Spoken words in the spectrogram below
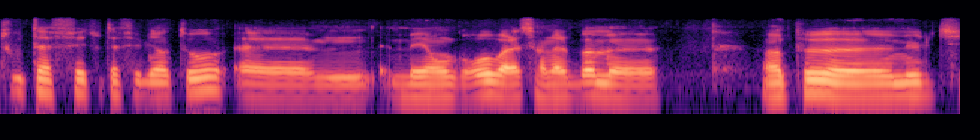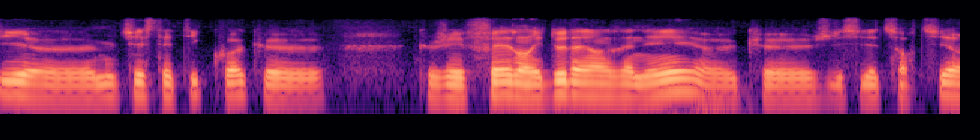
tout à fait, tout à fait bientôt. Euh, mais en gros, voilà, c'est un album euh, un peu multi, multi esthétique quoi que que j'ai fait dans les deux dernières années, que j'ai décidé de sortir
